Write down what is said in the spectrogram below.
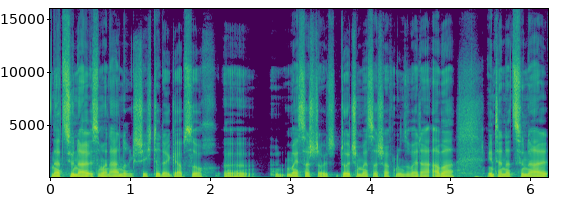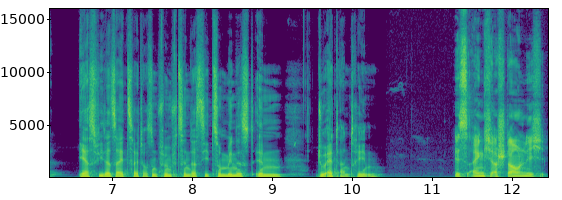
National ist immer eine andere Geschichte, da gab es auch äh, Meisterschaft, deutsche Meisterschaften und so weiter, aber international erst wieder seit 2015, dass sie zumindest im Duett antreten. Ist eigentlich erstaunlich,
